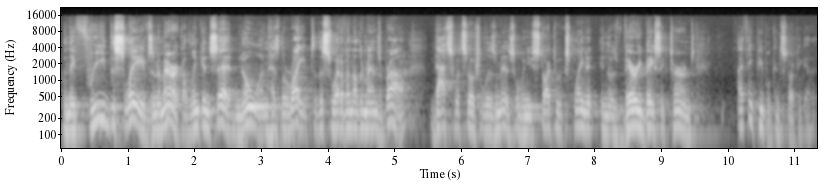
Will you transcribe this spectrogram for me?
When they freed the slaves in America, Lincoln said, No one has the right to the sweat of another man's brow. That's what socialism is. So when you start to explain it in those very basic terms, I think people can start to get it.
